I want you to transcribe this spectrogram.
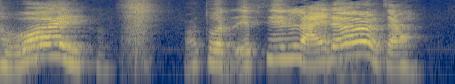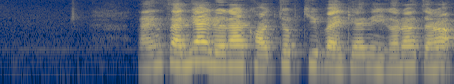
อ โอ้ยขอตรวจเอฟซีหลายเด้อจ้ะหลังสัญญาเดี๋ยวนะขอจบคลิปไปแค่นี้ก็น่าจะเนาะ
